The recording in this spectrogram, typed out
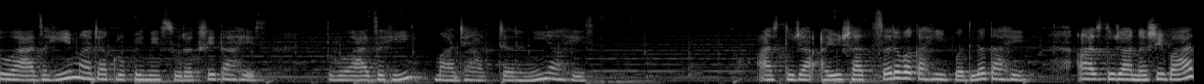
तू आजही माझ्या कृपेने सुरक्षित आहेस. तू आजही माझ्या चरणी आहेस. आज तुझ्या आयुष्यात सर्व काही बदलत आहे. आज तुझ्या नशिबात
